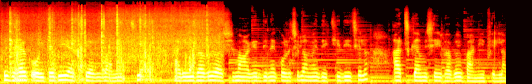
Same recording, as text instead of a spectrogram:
তো যাই হোক, ওইটা দিয়ে আজকে আমি বানাচ্ছি। আর এইভাবে অসীমা আগের দিনে করেছিল আমি দেখিয়ে দিয়েছিল। আজকে আমি সেইভাবেই বানিয়ে ফেললাম।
